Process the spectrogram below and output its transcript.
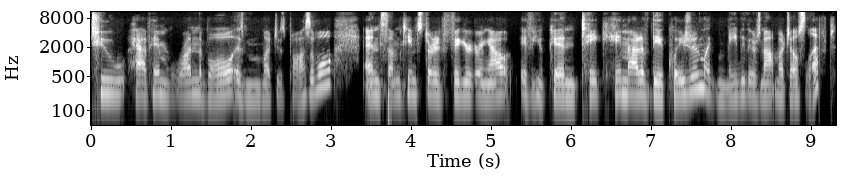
to have him run the ball as much as possible. And some teams started figuring out if you can take him out of the equation, like maybe there's not much else left.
